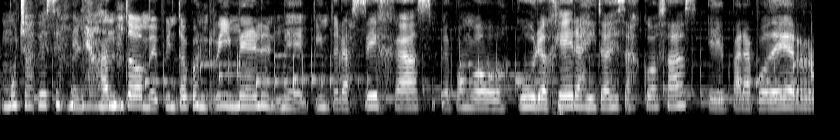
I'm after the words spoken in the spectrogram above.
Muchas veces me levanto, me pinto con rímel, me pinto las cejas, me pongo cubro ojeras y todas esas cosas eh, para poder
